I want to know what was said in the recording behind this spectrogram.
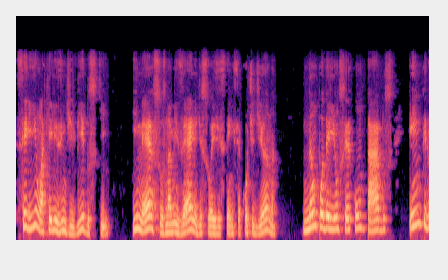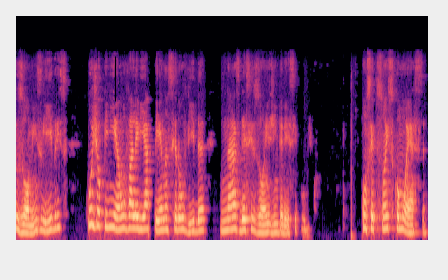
Seriam aqueles indivíduos que, imersos na miséria de sua existência cotidiana, não poderiam ser contados entre os homens livres cuja opinião valeria a pena ser ouvida nas decisões de interesse público. Concepções como essa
